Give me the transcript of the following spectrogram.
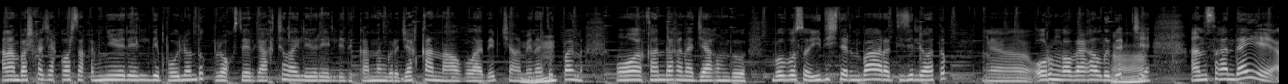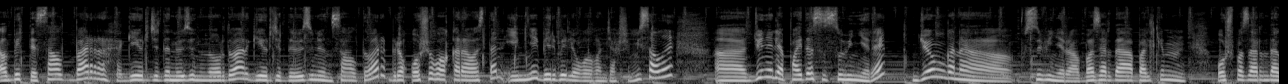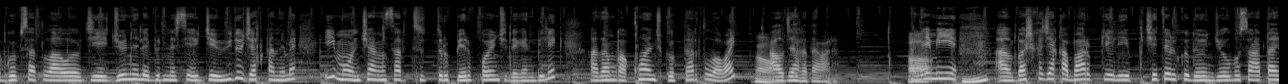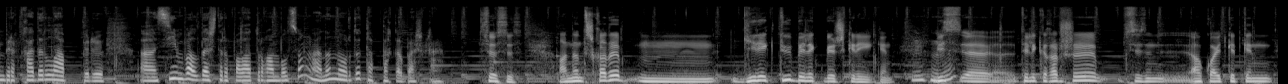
Анан башка жака барсак эмне берели деп ойлондук бирок силерге акчалай эле берели дедик. Андан көрө жакканын алгыла депчи анан мен айтып атпаймынбы. Ой кандай гана жагымдуу. Болбосо идиштердин баары тизилип атып э, орун калбай калды депчи анысы кандай? Албетте салт бар. Кээ бир жерден өзүнүн орду бар кээ бир жерде өзүнүн салты бар. Бирок ошого карабастан эмне бербей эле койгон жакшы? Мисалы жөн эле пайдасыз сувенир э жөн гана сувенир ал. Базарда балким ош базарында көп сатылабы же жөн эле бир нерсе же үйдө жаткан эме ий могу чаңын сүрттүрүп берип коеюнчу деген белек адамга кубаныч көп тартуулабайт ал жагы да бар ал эми башка жака барып келип чет өлкөдөн же болбосо атайын бир кадырлап бир символдоштуруп ала турган болсоң анын орду таптакыр башка. Сөзсүз. Андан тышкары керектүү белек бериш керек экен. Биз э, тилекке каршы сиздин аку айтып кеткен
